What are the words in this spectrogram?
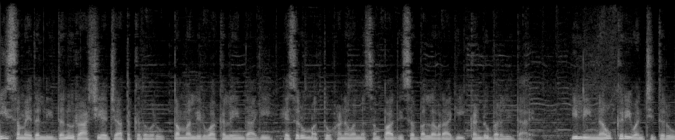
ಈ ಸಮಯದಲ್ಲಿ ಧನು ರಾಶಿಯ ಜಾತಕದವರು ತಮ್ಮಲ್ಲಿರುವ ಕಲೆಯಿಂದಾಗಿ ಹೆಸರು ಮತ್ತು ಹಣವನ್ನು ಸಂಪಾದಿಸಬಲ್ಲವರಾಗಿ ಕಂಡುಬರಲಿದ್ದಾರೆ. ಇಲ್ಲಿ ನೌಕರಿ ವಂಚಿತರು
